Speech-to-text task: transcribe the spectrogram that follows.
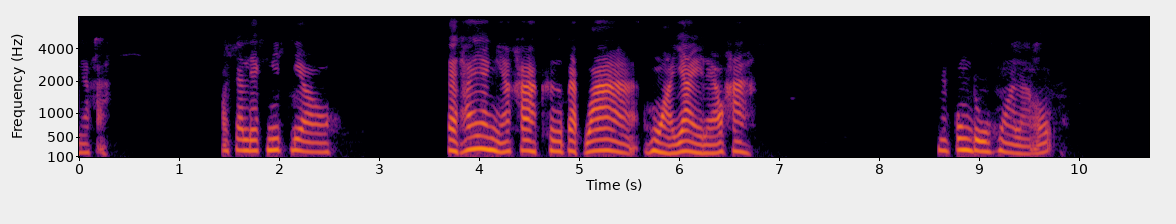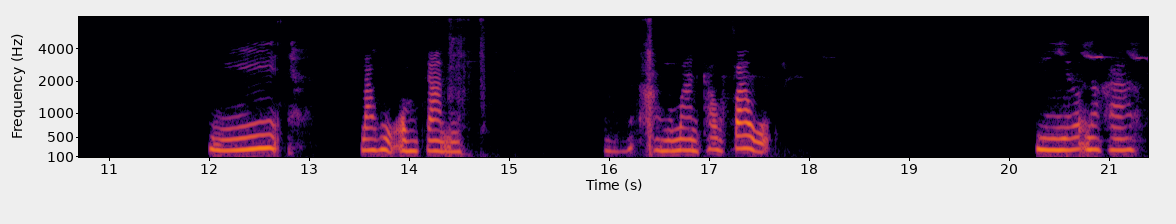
เนี่ยค่ะเขาจะเล็กนิดเดียว แต่ถ้าอย่างเงี้ยค่ะ คือแบบว่าหัวใหญ่แล้วค่ะแม่กุ้งดูหัวแล้ว นี้ราหูอมจันทร์หนุมานเข้าเฝ้า มีเยอะนะคะ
